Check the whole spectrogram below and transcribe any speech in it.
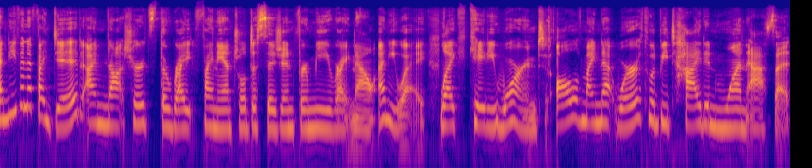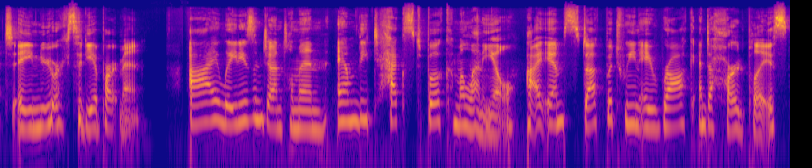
And even if I did, I'm not sure it's the right financial decision for me right now anyway. Like Katie warned, all of my net worth would be tied in one asset, a New York City apartment. I, ladies and gentlemen, am the textbook millennial. I am stuck between a rock and a hard place.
